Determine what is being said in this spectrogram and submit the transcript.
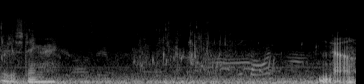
Here's a stingray. No.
